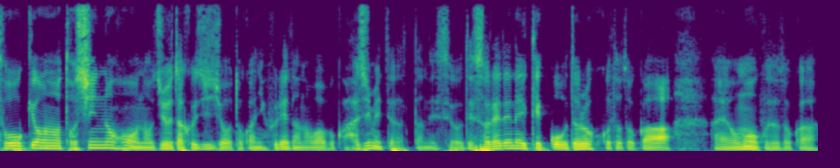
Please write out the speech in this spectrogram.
東京の都心の方の住宅事情とかに触れたのは僕初めてだったんですよ。で、それでね、結構驚くこととか、え思うこととか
